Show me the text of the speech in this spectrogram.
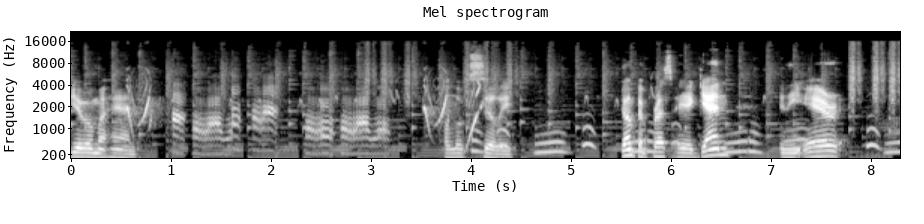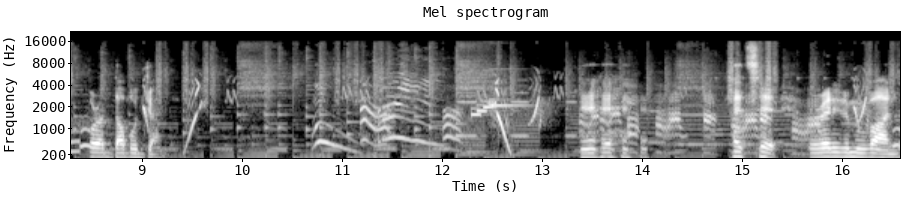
Give him a hand. I look silly. Jump and press A again in the air for a double jump. That's it. We're ready to move on.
